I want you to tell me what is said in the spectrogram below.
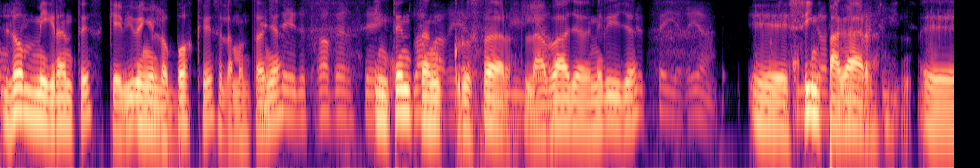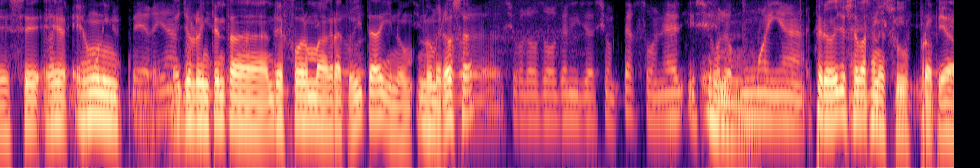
los migrantes que viven en los bosques, en las montañas, intentan cruzar la valla de Melilla eh, sin pagar. Eh, eh, es un, ellos lo intentan de forma gratuita y numerosa. pero ellos se basan en sus propias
